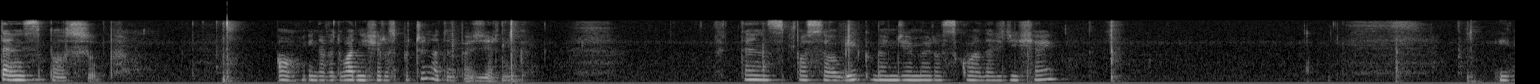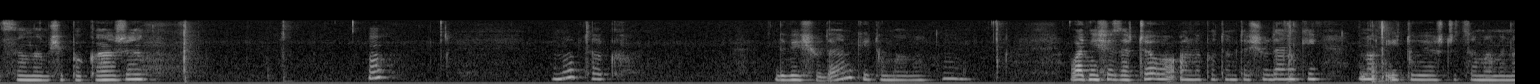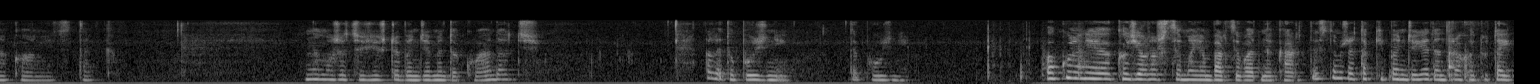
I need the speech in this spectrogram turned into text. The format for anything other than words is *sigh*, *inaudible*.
ten sposób. O, i nawet ładnie się rozpoczyna ten październik. W ten sposobik będziemy rozkładać dzisiaj. I co nam się pokaże? No, no tak. Dwie siódemki tu mamy. Hmm. Ładnie się zaczęło, ale potem te siódemki. No i tu jeszcze co mamy na koniec, tak. No może coś jeszcze będziemy dokładać. Ale to później. To później. Ogólnie koziorożce mają bardzo ładne karty, z tym, że taki będzie jeden trochę tutaj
